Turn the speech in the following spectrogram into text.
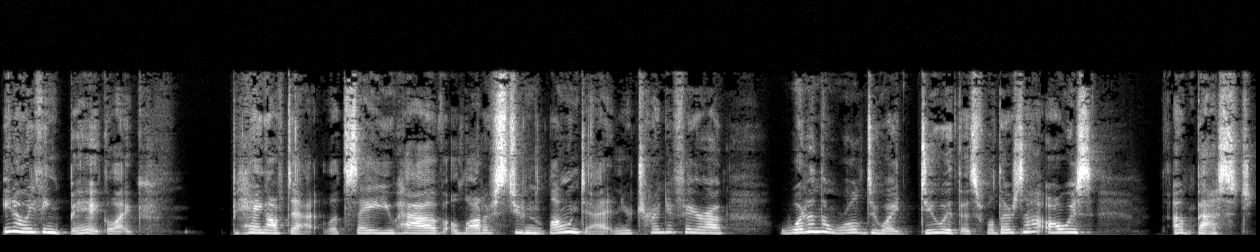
you know, anything big like paying off debt. Let's say you have a lot of student loan debt and you're trying to figure out what in the world do I do with this? Well, there's not always a best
